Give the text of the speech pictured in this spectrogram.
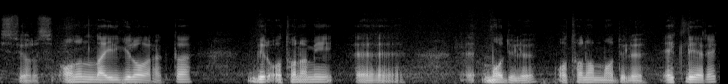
istiyoruz. Onunla ilgili olarak da bir otonomi e, modülü, otonom modülü ekleyerek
